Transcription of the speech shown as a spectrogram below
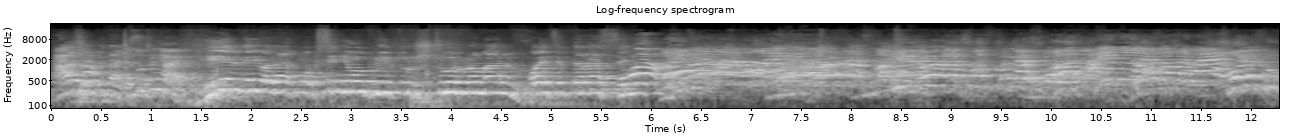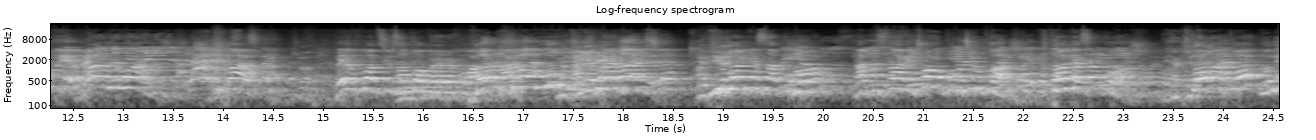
Аж Не питання. зупиняйте. Гірний Олег Оксенюк, Віктор Щур, Роман, Войцев Тарас, Сенюк. Що він зробив? Пане Григорович, будь ласка, ви хлопців за то перерахували. Так? А тепер далі. Хто не за то, на підставі чого получив план? Хто не за то? Хто в АТО, вони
